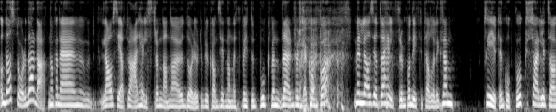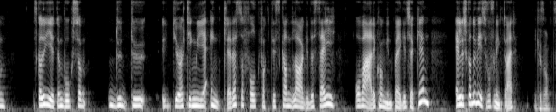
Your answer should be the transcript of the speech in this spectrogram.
Og da står du der, da. Nå kan jeg, la oss si at du er Hellstrøm, da. Nå er det jo dårlig gjort å bruke han siden han nettopp har gitt ut bok, men det er den første jeg kom på. Men la oss si at du er Hellstrøm på 90-tallet, liksom. Skal gi ut en kokebok, så er det litt sånn Skal du gi ut en bok som du, du gjør ting mye enklere, så folk faktisk kan lage det selv og være kongen på eget kjøkken? Eller skal du vise hvor flink du er? Ikke sant?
